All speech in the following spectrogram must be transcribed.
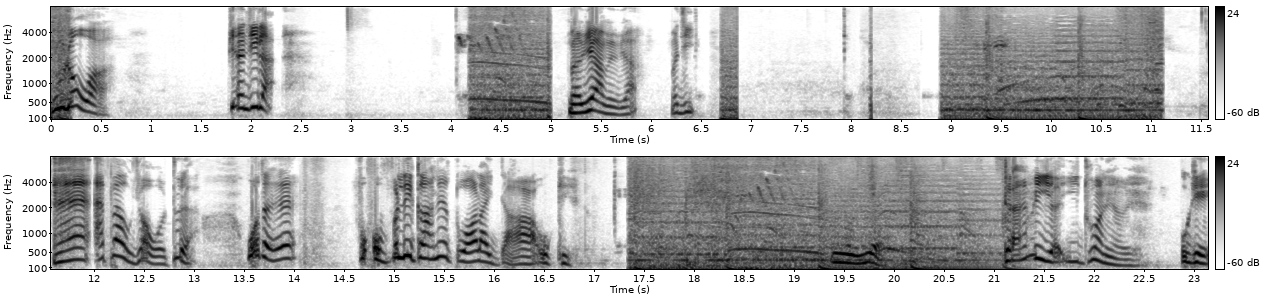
ဘူးလို့ဝါပြန်ကြည့်လိုက်မပြမယ်ဗျာမကြည့်အဲအပေါက်ရောက်တော့တွေ့လား what the heck ဖလီကာနဲ့တွားလိုက်တာ okay โอ้ยကမ်းရီရဤထွက်နေရပဲ okay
